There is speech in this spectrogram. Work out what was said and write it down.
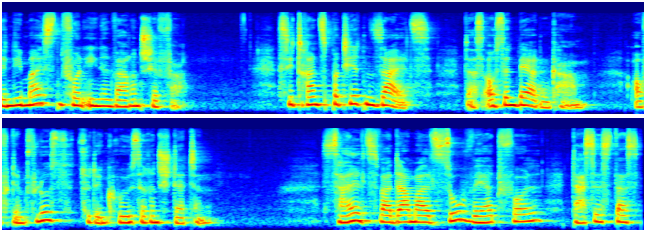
denn die meisten von ihnen waren Schiffer. Sie transportierten Salz, das aus den Bergen kam, auf dem Fluss zu den größeren Städten. Salz war damals so wertvoll, dass es das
